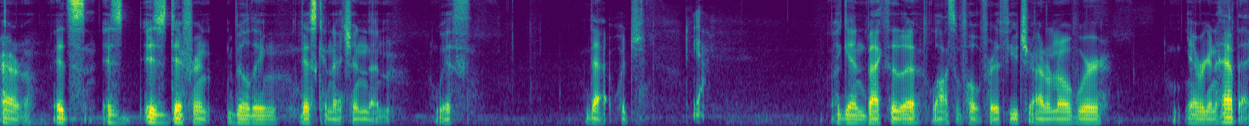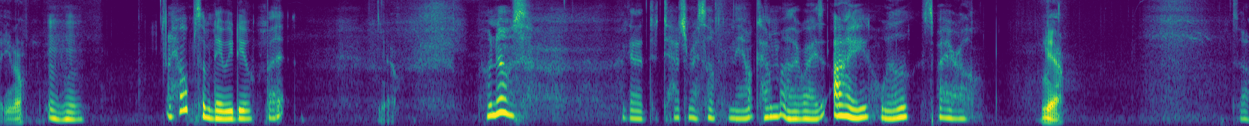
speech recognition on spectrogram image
I don't know. It's is is different building this connection than with that, which Yeah. Again, back to the loss of hope for the future. I don't know if we're ever gonna have that. You know. Mm-hmm. I hope someday we do, but Yeah. who knows? I gotta detach myself from the outcome, otherwise I will spiral. Yeah. So,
